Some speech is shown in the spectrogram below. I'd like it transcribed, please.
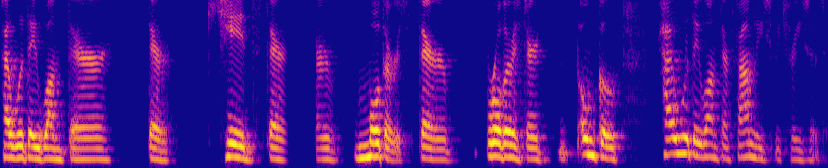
How would they want their their kids, their, their mothers, their brothers, their uncles? How would they want their family to be treated?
